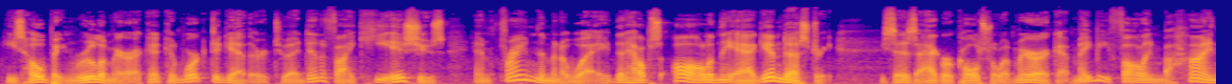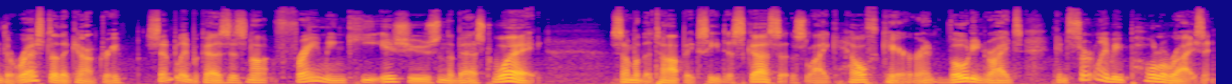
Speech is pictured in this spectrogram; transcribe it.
He's hoping rural America can work together to identify key issues and frame them in a way that helps all in the ag industry. He says agricultural America may be falling behind the rest of the country simply because it's not framing key issues in the best way. Some of the topics he discusses, like health care and voting rights, can certainly be polarizing,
